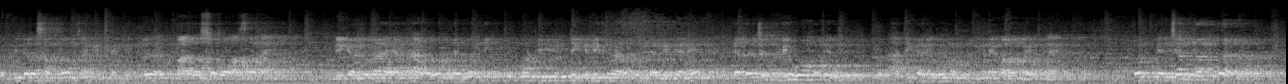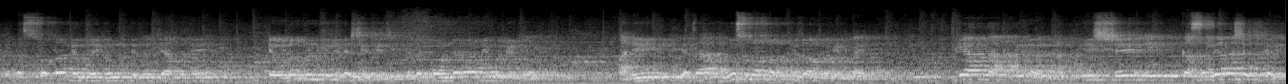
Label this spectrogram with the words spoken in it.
पण मी त्याला समजावून सांगितलं की माझा स्वभाव असा नाही. मी काय तुला ह्यांना अडवत नाही पण ती खूप मोठी टेक्निक अडचण त्या ठिकाणी. कदाचित मी हो म्हणेन पण अधिकारी हो म्हणतील की नाही मला माहीत नाही. पण त्याच्यानंतर त्यानं स्वतः निर्णय घेऊन त्यानं ज्यामध्ये डेव्हलपमेंट केलेल्या शेतीची त्याचं कोणत्या मी बघितलं? आणि याचा ऊससुद्धा परत मी जाऊन बघितला आहे. इतक्या ताकदीनं अतिशय एक कसलेला शेतकरी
